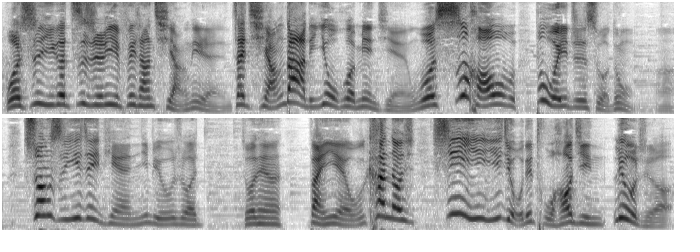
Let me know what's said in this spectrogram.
我是一个自制力非常强的人，在强大的诱惑面前，我丝毫不为之所动啊！双十一这天，你比如说，昨天半夜我看到心仪已久的土豪金六折，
